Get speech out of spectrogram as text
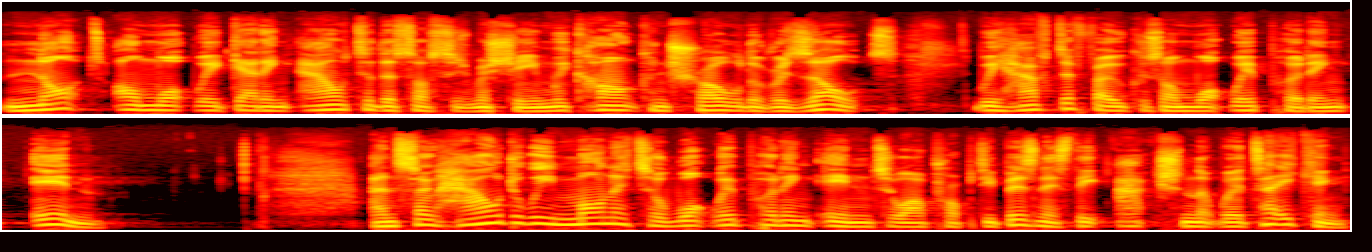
not on what we're getting out of the sausage machine. We can't control the results. We have to focus on what we're putting in. And so, how do we monitor what we're putting into our property business, the action that we're taking?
